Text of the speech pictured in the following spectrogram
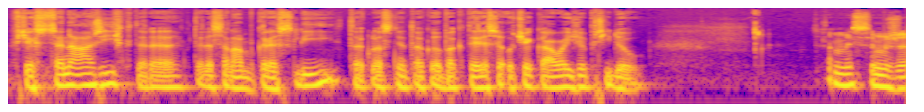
v těch scénářích, které, které se nám kreslí, tak vlastně takové bakterie se očekávají, že přijdou. Já myslím, že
